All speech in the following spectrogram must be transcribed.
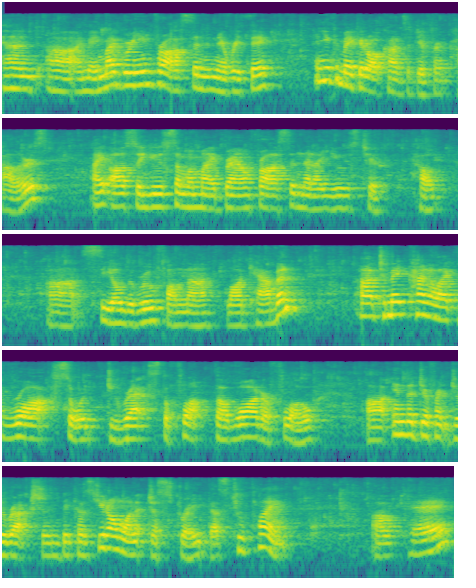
And uh, I made my green frosting and everything. And you can make it all kinds of different colors. I also use some of my brown frosting that I use to help uh, seal the roof on the log cabin uh, to make kind of like rocks so it directs the, the water flow uh, in the different direction because you don't want it just straight, that's too plain. Okay,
